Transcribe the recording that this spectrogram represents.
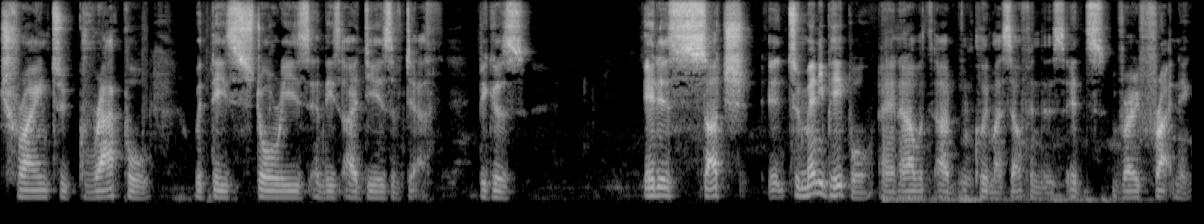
trying to grapple with these stories and these ideas of death because it is such it, to many people and I would I'd include myself in this it's very frightening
